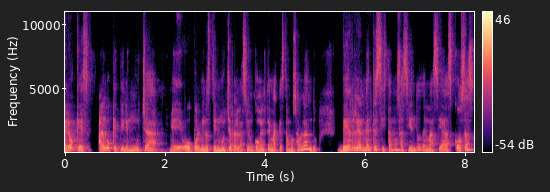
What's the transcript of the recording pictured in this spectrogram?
creo que es algo que tiene mucha, eh, o por lo menos tiene mucha relación con el tema que estamos hablando. Ver realmente si estamos haciendo demasiadas cosas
